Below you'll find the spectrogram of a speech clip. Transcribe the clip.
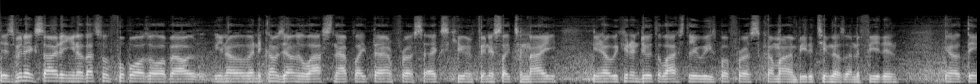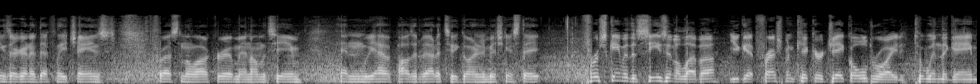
It's been exciting. You know, that's what football is all about. You know, when it comes down to the last snap like that, and for us to execute and finish like tonight, you know, we couldn't do it the last three weeks, but for us to come out and beat a team that's undefeated, you know, things are going to definitely change for us in the locker room and on the team, and we have a positive attitude going into Michigan State. First game of the season, Aleva, you get freshman kicker Jake Oldroyd to win the game.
